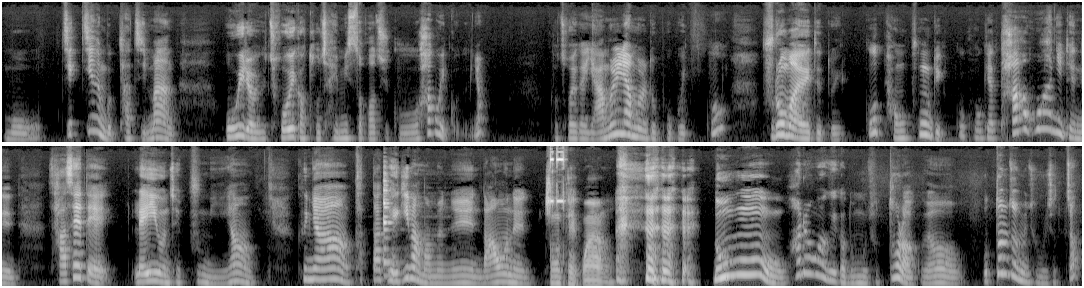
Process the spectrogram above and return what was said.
뭐 찍지는 못하지만 오히려 저희가 더 재밌어가지고 하고 있거든요. 저희가 야물야물도 보고 있고 브로마이드도 있고 병풍도 있고 거기에 다 호환이 되는 4세대 레이온 제품이에요. 그냥 갖다 대기만 하면은 나오는 청태광. 너무 활용하기가 너무 좋더라고요. 어떤 점이 좋으셨죠?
